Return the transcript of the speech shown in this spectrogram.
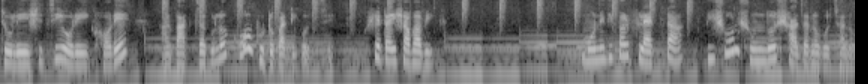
চলে এসেছি ওর এই ঘরে। আর বাচ্চাগুলো খুব হুটোপাটি করছে। সেটাই স্বাভাবিক। মণিদীপার ফ্ল্যাটটা ভীষণ সুন্দর সাজানো গোছানো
